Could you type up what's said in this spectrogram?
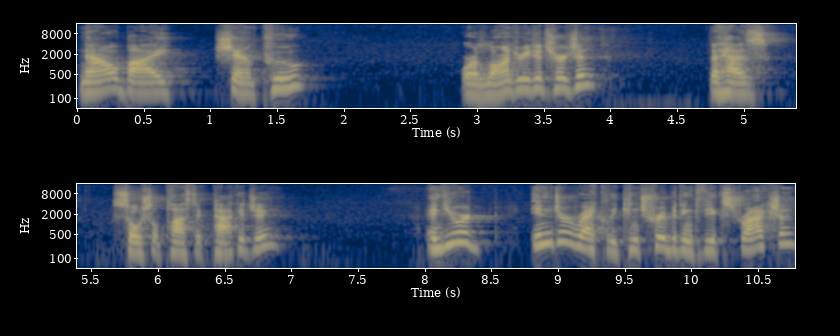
Now, buy shampoo or laundry detergent that has social plastic packaging, and you are indirectly contributing to the extraction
